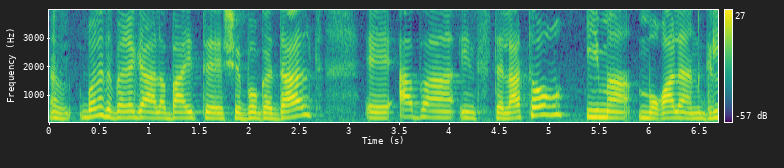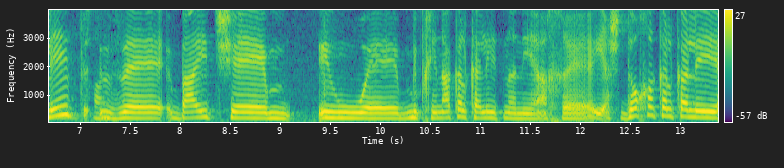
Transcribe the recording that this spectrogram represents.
אז בוא נדבר רגע על הבית אה, שבו גדלת. אה, אבא אינסטלטור, אימא מורה לאנגלית, נכון. זה בית שהוא אה, מבחינה כלכלית נניח, אה, יש דוח הכלכלי,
